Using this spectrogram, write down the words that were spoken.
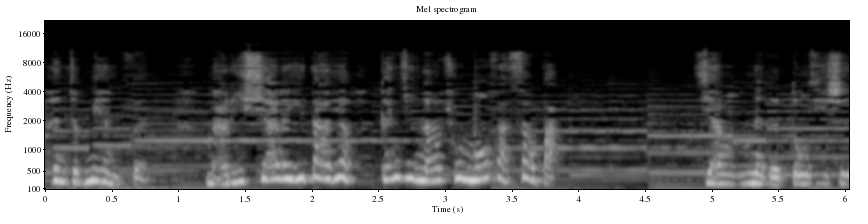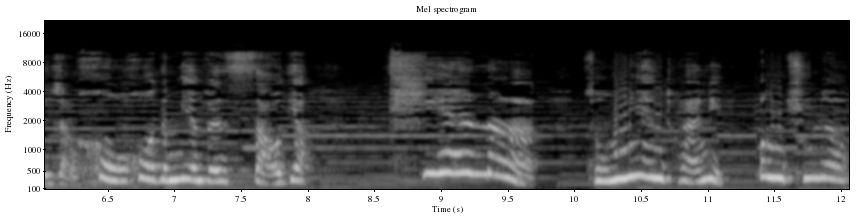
喷着面粉。玛丽吓了一大跳，赶紧拿出魔法扫把，将那个东西身上厚厚的面粉扫掉。天哪！从面团里蹦出了，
